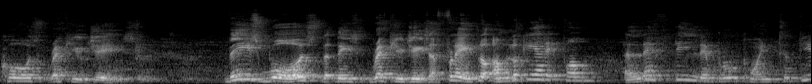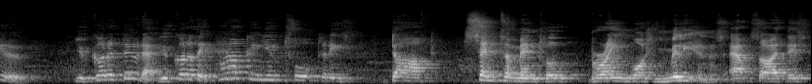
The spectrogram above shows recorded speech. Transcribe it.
cause refugees. These wars that these refugees are fleeing, look, I'm looking at it from a lefty liberal point of view. You've got to do that. You've got to think, how can you talk to these daft, sentimental, brainwashed millions outside this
